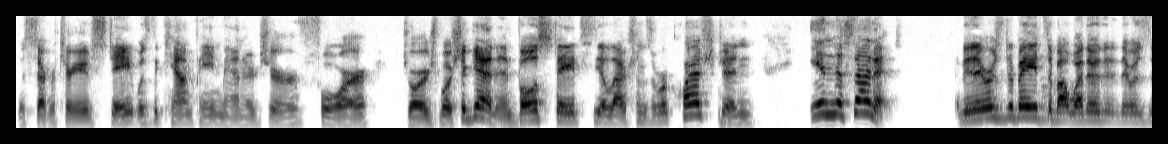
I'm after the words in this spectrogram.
the Secretary of State, was the campaign manager for George Bush again. In both states, the elections were questioned in the Senate. I mean, there was debates mm-hmm. about whether there was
